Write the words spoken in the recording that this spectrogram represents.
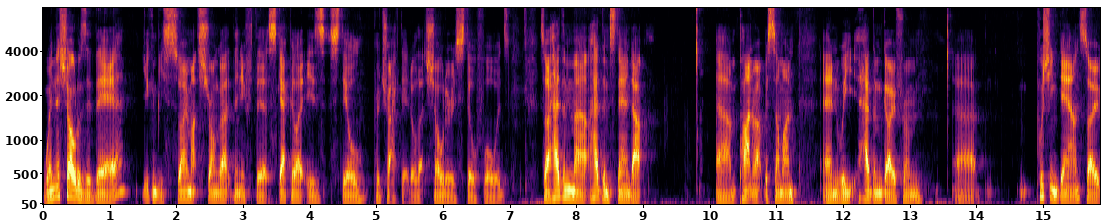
When the shoulders are there, you can be so much stronger than if the scapula is still protracted or that shoulder is still forwards. So I had them, uh, I had them stand up, um, partner up with someone, and we had them go from uh, pushing down. So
